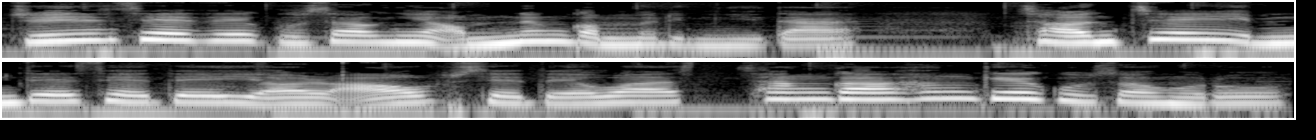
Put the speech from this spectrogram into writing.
주인 세대 구성이 없는 건물입니다. 전체 임대 세대 19세대와 상가 1개 구성으로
